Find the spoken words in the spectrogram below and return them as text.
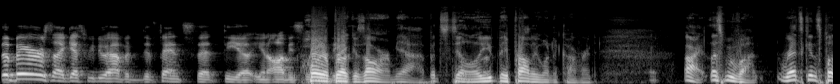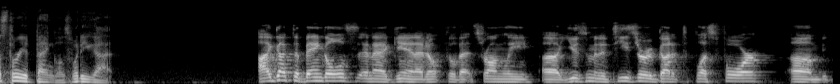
the Bears, I guess we do have a defense that the uh, you know obviously Hoyer the- broke his arm, yeah, but still, you- they probably wouldn't have covered. All right, let's move on. Redskins plus three at Bengals. What do you got? I got the Bengals, and again, I don't feel that strongly. Uh, used them in a teaser, got it to plus four. Um,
